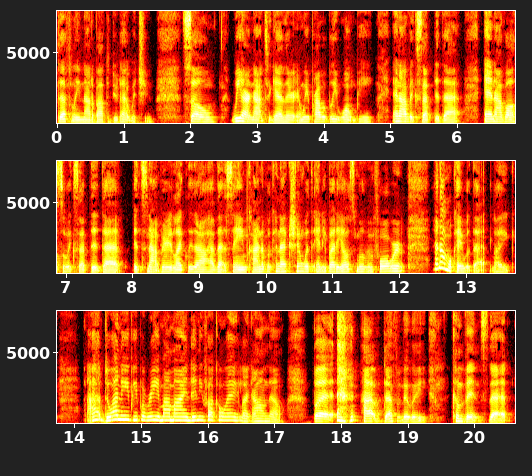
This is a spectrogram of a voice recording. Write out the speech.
definitely not about to do that with you. So we are not together and we probably won't be. And I've accepted that. And I've also accepted that it's not very likely that I'll have that same kind of a connection with anybody else moving forward. And I'm okay with that. Like, I, do I need people read my mind any fucking way? Like, I don't know. But I've definitely convinced that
